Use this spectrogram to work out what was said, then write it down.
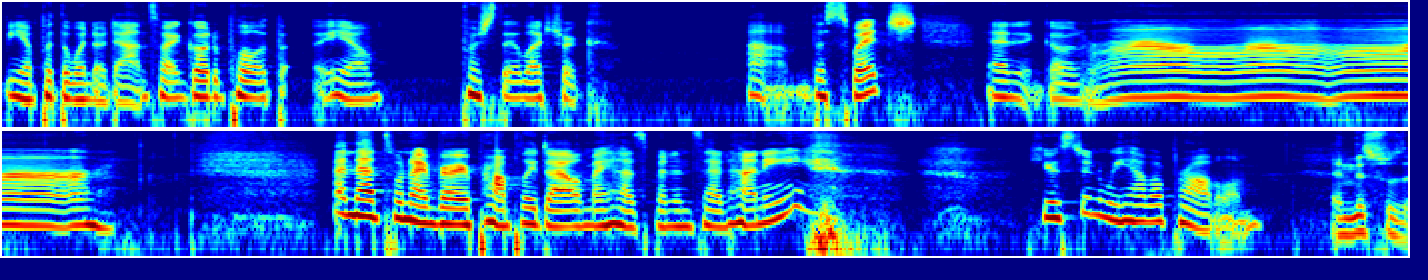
you know, put the window down. So I go to pull up, you know, push the electric, um, the switch and it goes. And that's when I very promptly dialed my husband and said, honey, Houston, we have a problem. And this was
